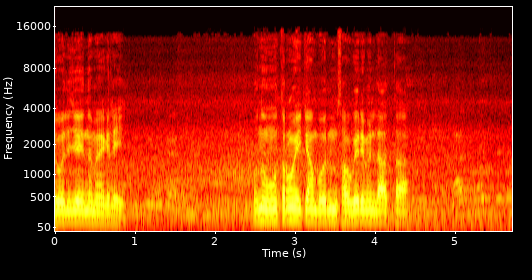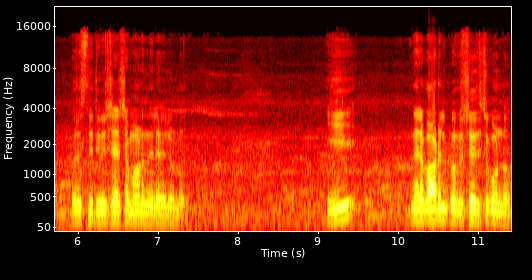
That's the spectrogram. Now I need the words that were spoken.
ജോലി ചെയ്യുന്ന മേഖലയിൽ ഒന്ന് മൂത്രം വഹിക്കാൻ പോലും സൗകര്യമില്ലാത്ത ഒരു സ്ഥിതിവിശേഷമാണ് നിലവിലുള്ളത്. ഈ നിലപാടിൽ പ്രതിഷേധിച്ചുകൊണ്ടും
